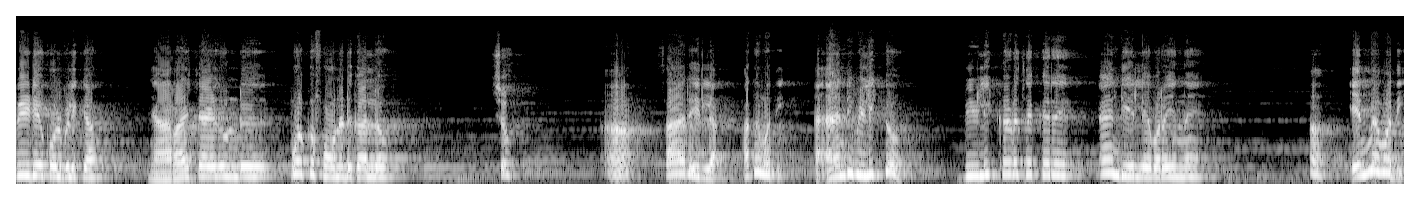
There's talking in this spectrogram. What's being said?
വീഡിയോ കോൾ വിളിക്കാം. ഞായറാഴ്ച ആയതുകൊണ്ട് മോൾക്ക് ഫോൺ എടുക്കാമല്ലോ ശോ ആ സാരമില്ല അത് മതി. ആന്റി വിളിക്കോ? വിളിക്കട ചക്കരെ ആന്റി അല്ലേ പറയുന്നേ? ആ എന്നാ മതി.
